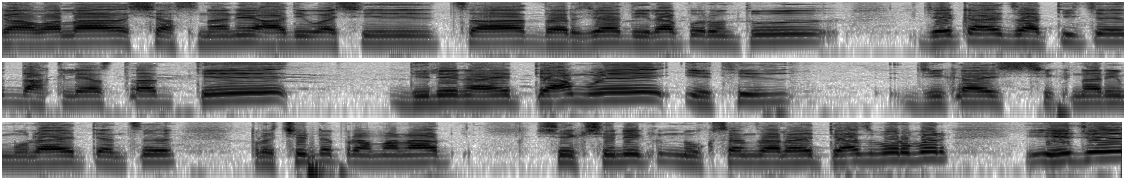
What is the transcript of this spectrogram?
गावाला शासनाने आदिवासीचा दर्जा दिला परंतु जे काय जातीचे दाखले असतात ते दिले नाही त्यामुळे येथील जी काय शिकणारी मुलं आहेत त्यांचं प्रचंड प्रमाणात शैक्षणिक नुकसान झालं आहे. त्याचबरोबर हे जे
